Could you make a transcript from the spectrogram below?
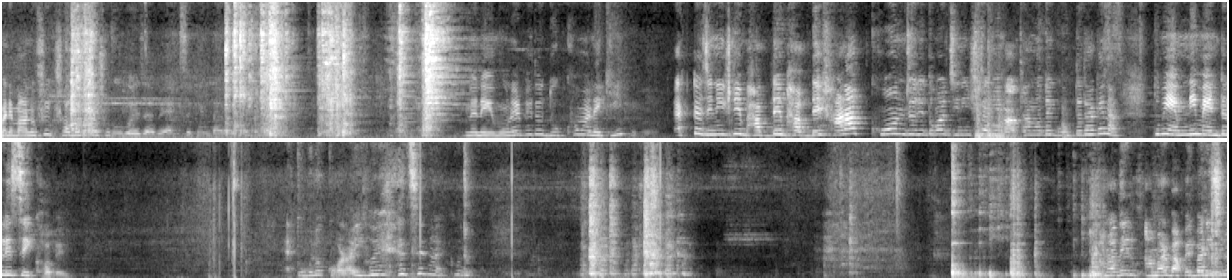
মানে মানসিক সমস্যা শুরু হয়ে যাবে। এক সেকেন্ড দাঁড়াও। মানে মনের ভেতর দুঃখ মানে কি? একটা জিনিস নিয়ে ভাবতে ভাবতে সারাক্ষণ যদি তোমার জিনিসটা নিয়ে মাথার মধ্যে ঘুরতে থাকে না, তুমি এমনি মেন্টালি সিক হবে। এতগুলো কড়াই হয়ে গেছে না এখন? আমাদের, আমার বাপের বাড়ি ছিল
